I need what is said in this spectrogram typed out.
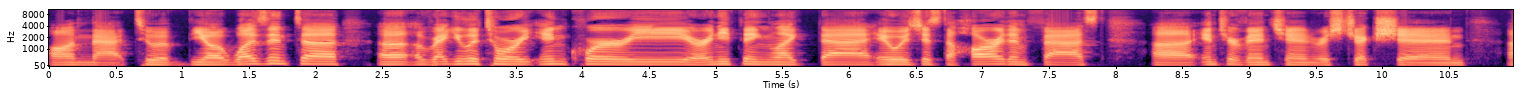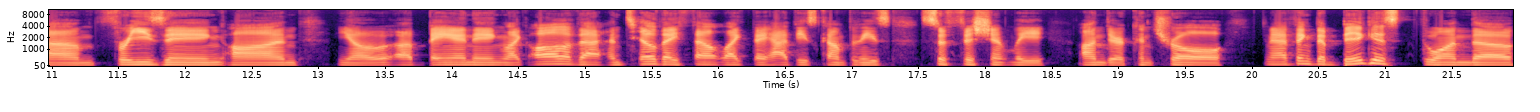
on that to a, you know it wasn't a, a, regulatory inquiry or anything like that it was just a hard and fast uh, intervention restriction um, freezing on you know uh, banning like all of that until they felt like they had these companies sufficiently under control. And i think the biggest one though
